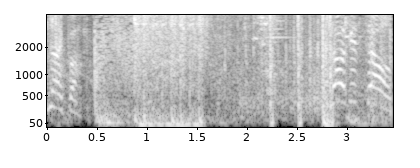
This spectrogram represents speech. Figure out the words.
Sniper. Target down!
